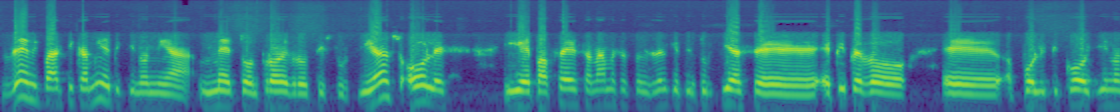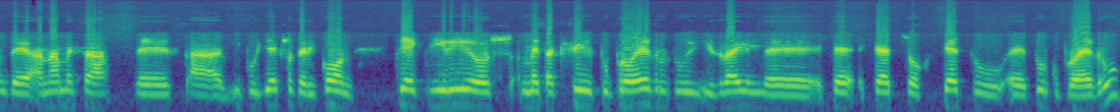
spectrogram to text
δεν υπάρχει καμία επικοινωνία με τον πρόεδρο της Τουρκίας. Όλες οι επαφές ανάμεσα στο Ισραήλ και την Τουρκία σε επίπεδο ε, πολιτικό γίνονται ανάμεσα ε, στα Υπουργεία Εξωτερικών και κυρίως μεταξύ του Προέδρου του Ισραήλ ε, και του ε, Τούρκου Προέδρου.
